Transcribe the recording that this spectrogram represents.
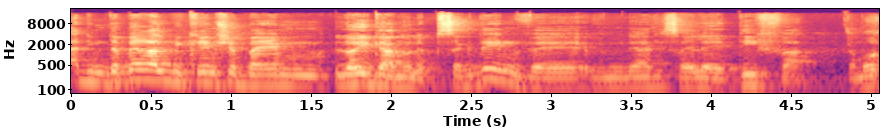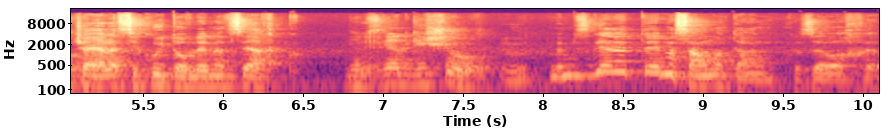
אני מדבר על מקרים שבהם לא הגענו לפסק דין ומדינת ישראל העדיפה, למרות שהיה לה סיכוי טוב לנצח. במסגרת גישור. במסגרת אה, משא ומתן כזה או אחר.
